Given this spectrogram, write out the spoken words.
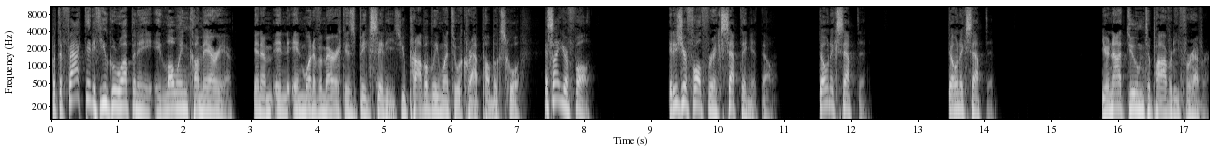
But the fact that if you grew up in a, a low income area in, a, in, in one of America's big cities, you probably went to a crap public school. It's not your fault. It is your fault for accepting it, though. Don't accept it. Don't accept it. You're not doomed to poverty forever.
